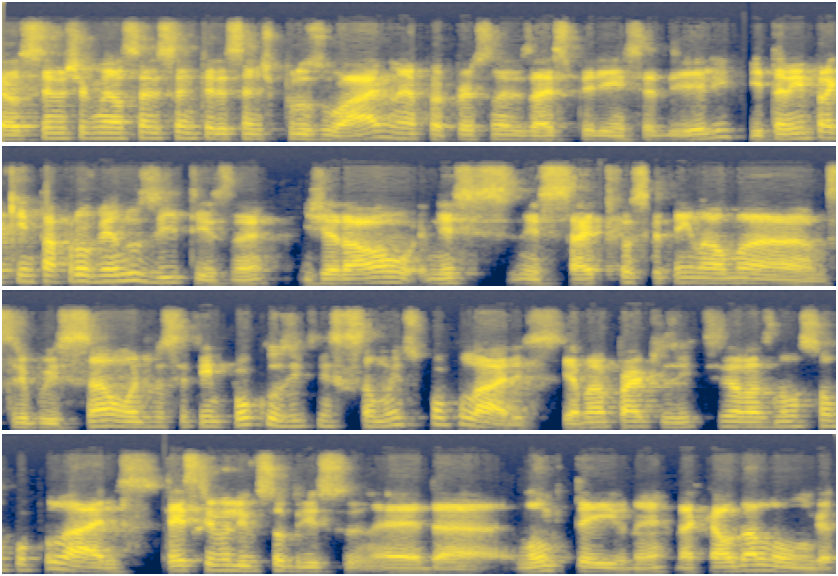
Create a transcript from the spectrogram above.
é, os sistemas de recomendação são interessantes para o usuário, né, para personalizar a experiência dele e também para quem está provendo os itens, né. Em geral, nesse, nesse site você tem lá uma distribuição onde você tem poucos itens que são muito populares e a maior parte dos itens elas não são populares. Até escrevi um livro sobre isso, né, da long tail, né, da cauda longa.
